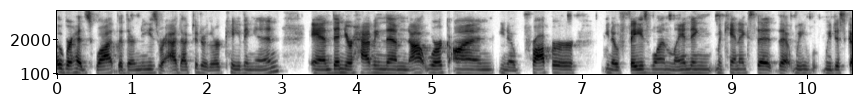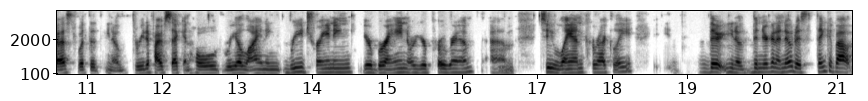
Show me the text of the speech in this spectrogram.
overhead squat that their knees were adducted or they're caving in, and then you're having them not work on you know proper you know phase one landing mechanics that that we we discussed with the you know three to five second hold realigning retraining your brain or your program um, to land correctly there you know then you're going to notice think about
